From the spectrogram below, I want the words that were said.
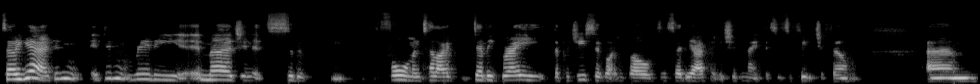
so yeah, it didn't it didn't really emerge in its sort of form until I Debbie Gray, the producer, got involved and said, "Yeah, I think we should make this as a feature film." Um,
